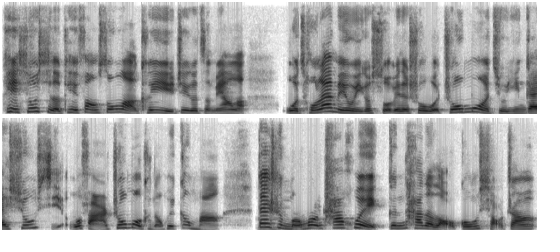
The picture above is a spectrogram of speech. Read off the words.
可以休息了，可以放松了，可以这个怎么样了？我从来没有一个所谓的说我周末就应该休息，我反而周末可能会更忙。但是萌萌她会跟她的老公小张，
